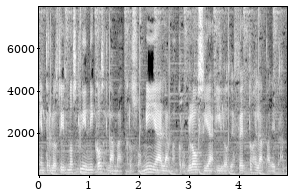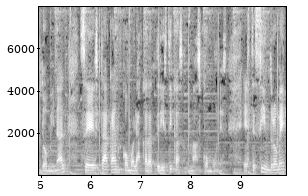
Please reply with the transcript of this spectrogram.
Entre los signos clínicos, la macrosomía, la macroglosia y los defectos de la pared abdominal se destacan como las características más comunes. Este síndrome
